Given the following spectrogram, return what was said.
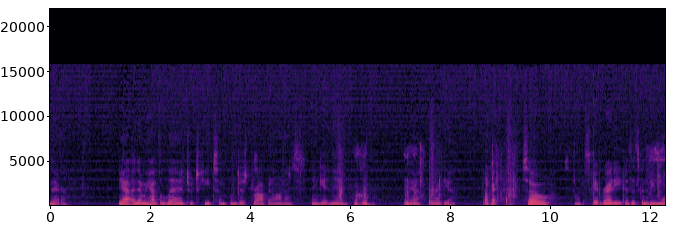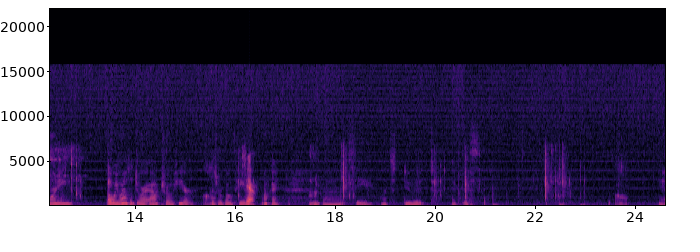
there. Yeah, and then we have the ledge, which keeps them from just dropping on us and getting in. Mm -hmm. Yeah, Mhm. good idea. Okay, so let's get ready because it's going to be morning. Oh, we might as well do our outro here because we're both here. Yeah. Okay. Mhm. Uh, let's see. Let's do it like this. Yeah.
